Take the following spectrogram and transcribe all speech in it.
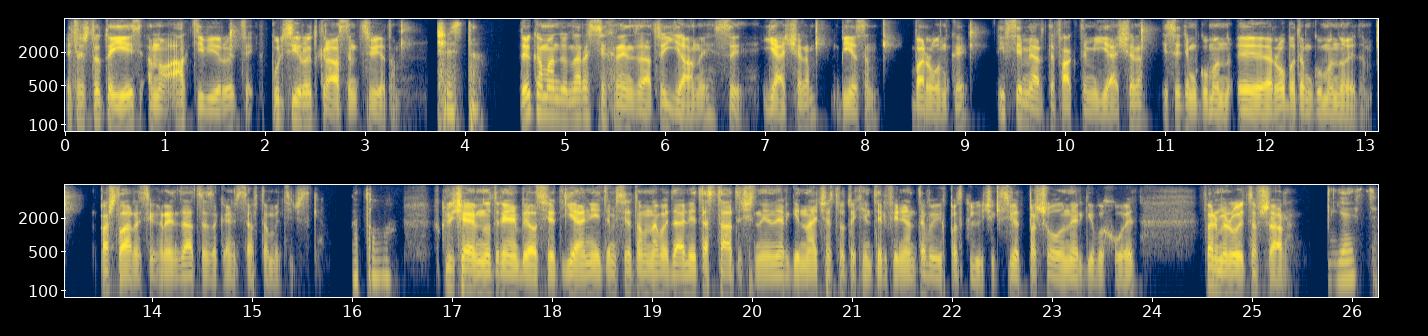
Если что-то есть, оно активируется, пульсирует красным цветом. Чисто. Даю команду на рассинхронизацию Яны с ящером, бесом, воронкой и всеми артефактами ящера и с этим гумано- э, роботом-гуманоидом. Пошла рассинхронизация, заканчивается автоматически. Готово. Включаем внутренний белый свет Яне. Этим светом нам выдали достаточно энергии на частотах интерферентовых подключек. Свет пошел, энергия выходит. Формируется в шар. Есть.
